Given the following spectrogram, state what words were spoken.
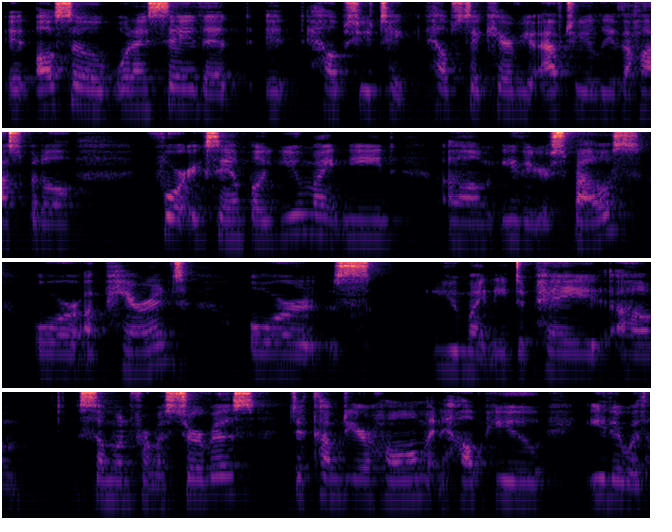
It also, when I say that it helps you take helps take care of you after you leave the hospital, for example, you might need um, either your spouse or a parent, or you might need to pay um, someone from a service to come to your home and help you either with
